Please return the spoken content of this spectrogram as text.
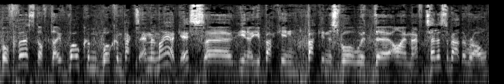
Well, first off, Dave, welcome, welcome back to MMA. I guess uh, you know you're back in back in the sport with uh. Tell us about the role.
